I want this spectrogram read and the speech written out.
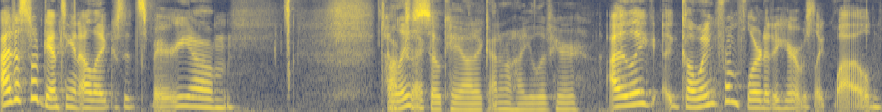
I just stopped dancing in LA because it's very um. LA Toxic. is so chaotic. I don't know how you live here. I like going from Florida to here was like wild.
